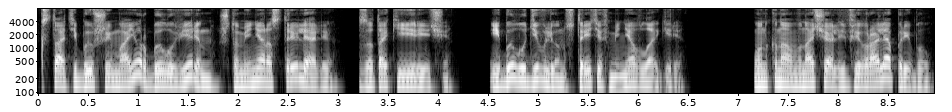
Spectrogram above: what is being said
Кстати, бывший майор был уверен, что меня расстреляли за такие речи, и был удивлен, встретив меня в лагере. Он к нам в начале февраля прибыл.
